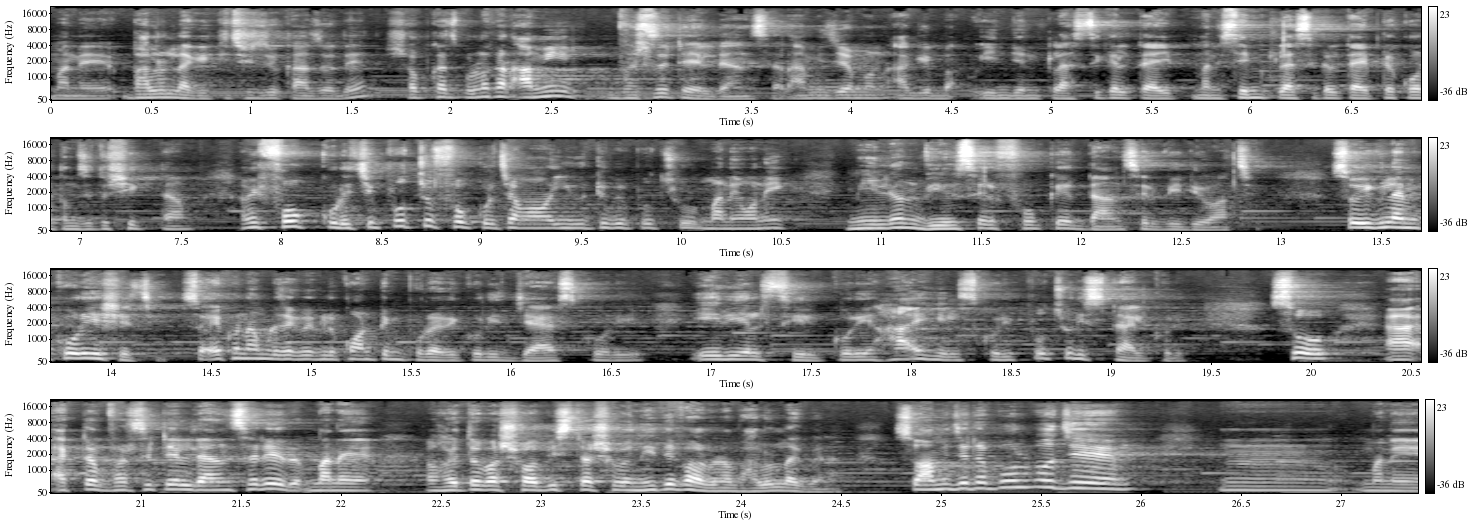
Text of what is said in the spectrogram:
মানে ভালো লাগে কিছু কিছু কাজ ওদের। সব কাজ বলব কারণ আমি ভার্সেটাইল ড্যান্সার আমি যেমন আগে ইন্ডিয়ান ক্লাসিক্যাল টাইপ মানে সেমি ক্লাসিক্যাল টাইপটা করতাম যেহেতু শিখতাম। আমি ফোক করেছি, প্রচুর ফোক করেছি। আমার ইউটিউবে প্রচুর মানে অনেক মিলিয়ন ভিউসের ফোকের ডান্সের ভিডিও আছে। সো এগুলো আমি করে এসেছি। সো এখন আমরা যেগুলো কন্টেম্পোরারি করি জ্যাজ করি এরিয়াল সিল্ক করি হাই হিলস করি, প্রচুর স্টাইল করি। সো একটা ভার্সিটাইল ড্যান্সারের মানে হয়তো বা সব স্টার সবাই নিতে পারবে না, ভালো লাগবে না। সো আমি যেটা বলব যে মানে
